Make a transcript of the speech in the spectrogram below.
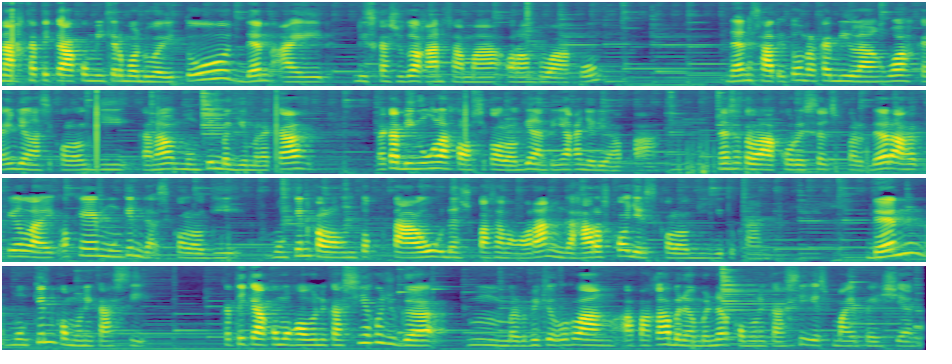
Nah ketika aku mikir mau dua itu dan I discuss juga kan sama orang tua aku. Dan saat itu mereka bilang wah kayaknya jangan psikologi. Karena mungkin bagi mereka mereka bingung lah kalau psikologi nantinya akan jadi apa. Dan setelah aku research further I feel like oke okay, mungkin nggak psikologi. Mungkin kalau untuk tahu dan suka sama orang nggak harus kok jadi psikologi gitu kan. Dan mungkin komunikasi ketika aku mau komunikasi aku juga hmm, berpikir ulang apakah benar-benar komunikasi is my passion?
